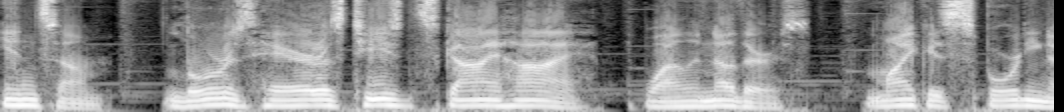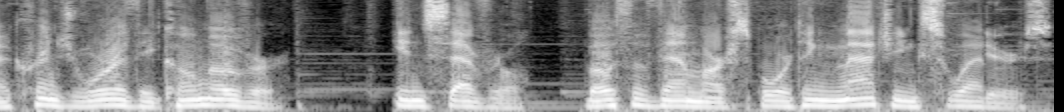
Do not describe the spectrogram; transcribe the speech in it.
In some, Laura's hair is teased sky-high, while in others, Mike is sporting a cringe-worthy comb-over. In several, both of them are sporting matching sweaters.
